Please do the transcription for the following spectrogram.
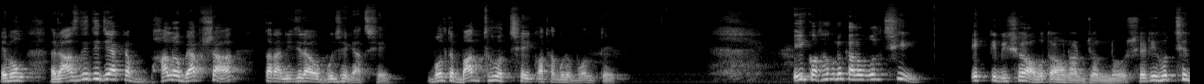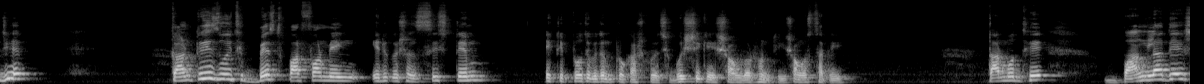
এবং রাজনীতি যে একটা ভালো ব্যবসা, তারা নিজেরাও বুঝে গেছে। বলতে বাধ্য হচ্ছে এই কথাগুলো বলতে। এই কথাগুলো কেন বলছি? একটি বিষয় অবতারণার জন্য। সেটি হচ্ছে যে countries with best performing education system একটি প্রতিবেদন প্রকাশ করেছে, বৈশ্বিক এই সংগঠনটি, সংস্থাটি। তার মধ্যে বাংলাদেশ,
